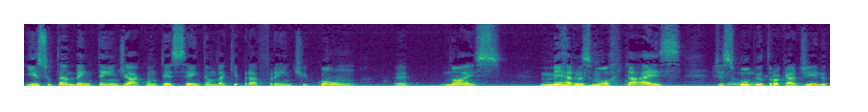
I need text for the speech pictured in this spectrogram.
Isso também tende a acontecer, então, daqui para frente com é, nós, meros mortais, desculpe o trocadilho,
